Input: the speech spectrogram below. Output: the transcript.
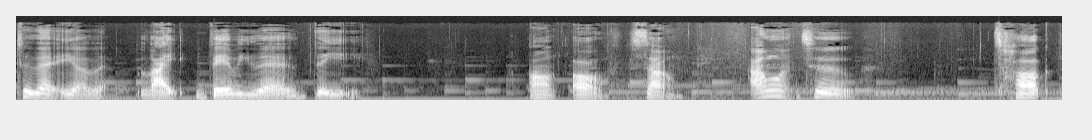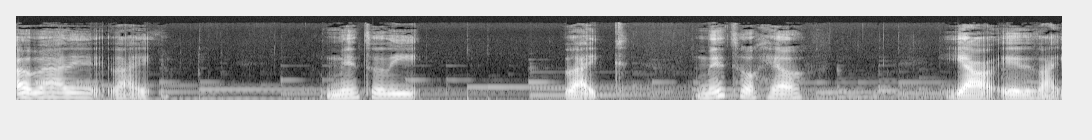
today you're like very last day on off. So I want to talk about it like mentally like mental health y'all is like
